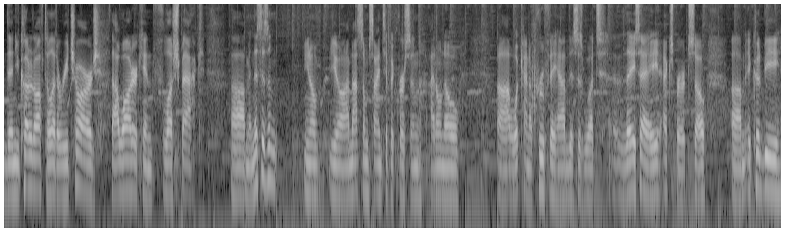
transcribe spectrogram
then you cut it off to let it recharge that water can flush back um, and this isn't, you know, you know, I'm not some scientific person. I don't know uh, what kind of proof they have. This is what they say, experts. So um, it could be,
